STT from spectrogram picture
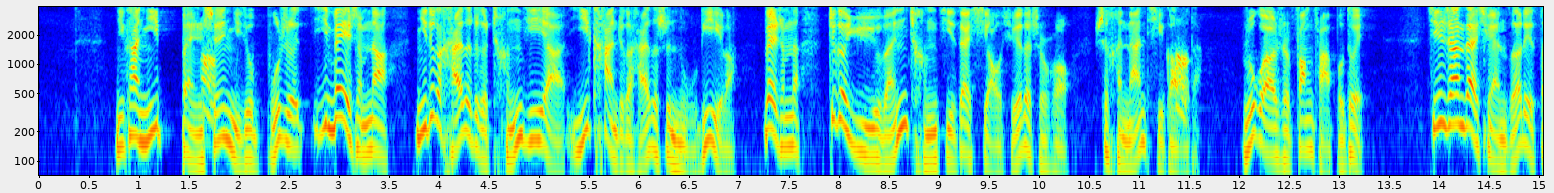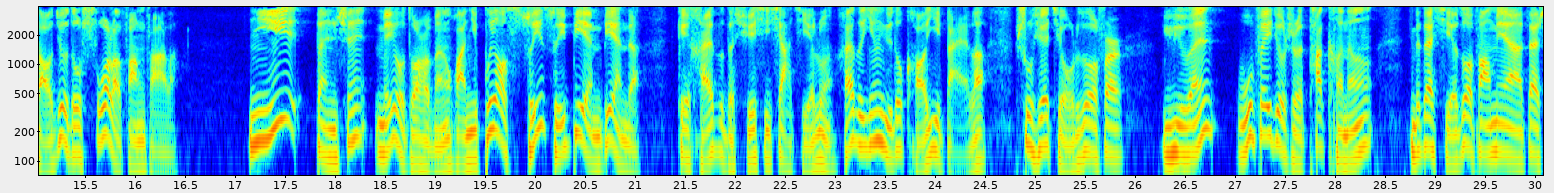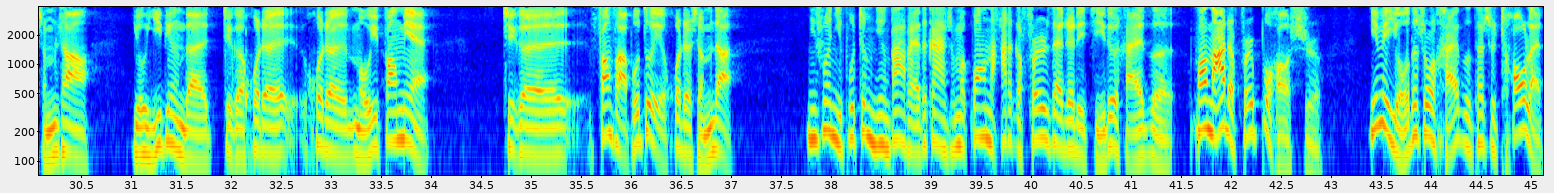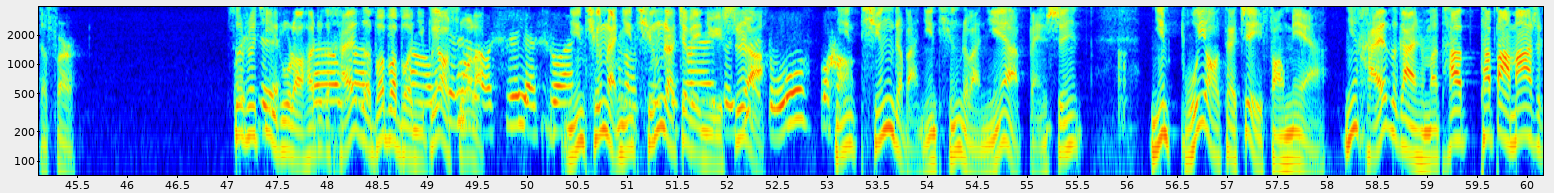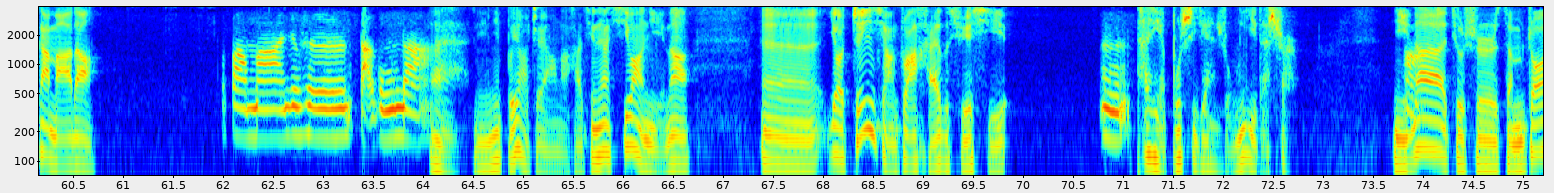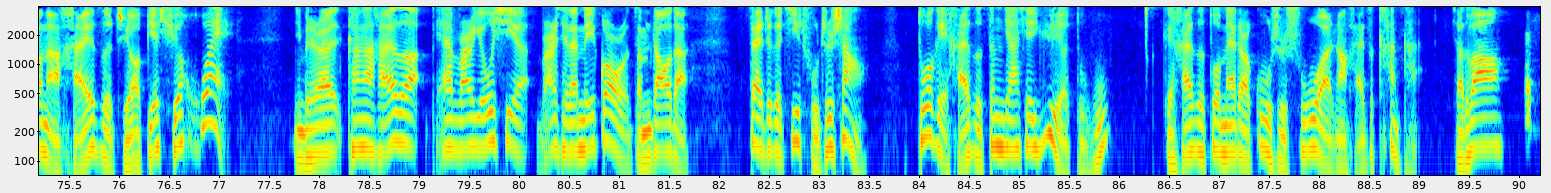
你看，你本身你就不是，为什么呢？你这个孩子这个成绩啊，一看这个孩子是努力了，为什么呢？这个语文成绩在小学的时候是很难提高的，如果要是方法不对，金山在选择里早就都说了方法了。你本身没有多少文化，你不要随随便便的给孩子的学习下结论。孩子英语都考一百了，数学九十多分儿语文无非就是他可能你们在写作方面啊，在什么上有一定的这个或者或者某一方面这个方法不对或者什么的。你说你不正经八百的干什么？光拿着个分儿在这里挤兑孩子，光拿着分儿不好使，因为有的时候孩子他是抄来的分儿。所以说，记住了哈，这个呃孩子不不不，啊你不要说了老。师也说，您听着，您听着，这位女士啊，读不好，您听着吧，您听着吧，您啊本身，您不要在这方面啊。您孩子干什么？他他爸妈是干嘛的？爸妈就是打工的。哎，你你不要这样了哈。今天希望你呢，嗯、要真想抓孩子学习，嗯它也不是一件容易的事儿。你呢，就是怎么着呢？孩子只要别学坏，你比如说，看看孩子别玩游戏，玩起来没够，怎么着的，在这个基础之上，多给孩子增加些阅读，给孩子多买点故事书啊，让孩子看看，晓得吧？哎，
